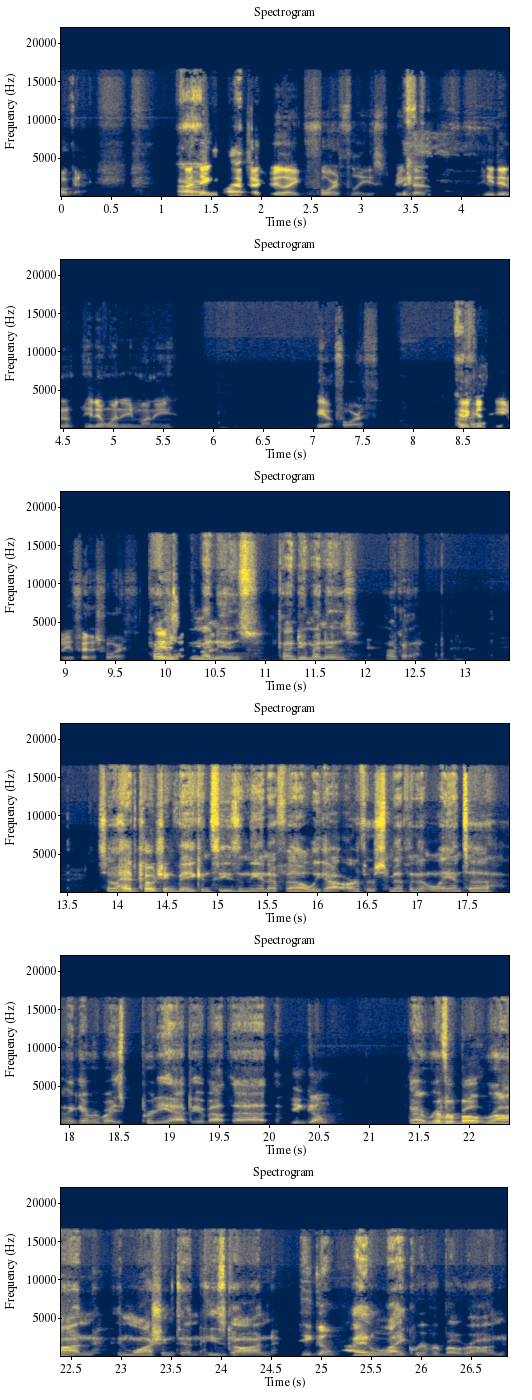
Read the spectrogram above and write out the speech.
okay. All I right, think we that's actually like fourth least because he didn't he didn't win any money. He got fourth. He had okay. a good team. He finished fourth. Can I just do my news? Can I do my news? Okay. So head coaching vacancies in the NFL. We got Arthur Smith in Atlanta. I think everybody's pretty happy about that. He gone. Got Riverboat Ron in Washington. He's gone. He gone. I like Riverboat Ron,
